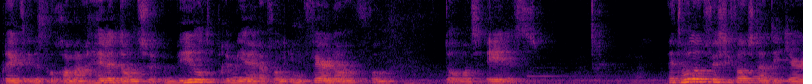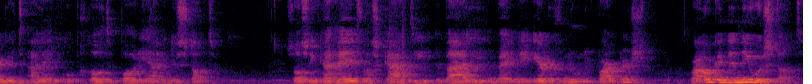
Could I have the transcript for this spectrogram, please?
brengt in het programma Helle Dansen een wereldpremière van Inferno van Thomas Edes. Het Holland Festival staat dit jaar niet alleen op grote podia in de stad, zoals in Carré, Frascati, de Bali en bij de eerder genoemde partners, maar ook in de nieuwe stad,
